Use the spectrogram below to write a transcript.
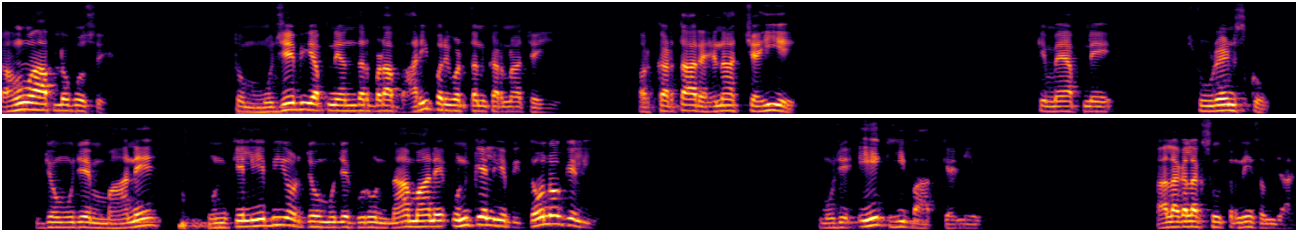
कहूँ आप लोगों से तो मुझे भी अपने अंदर बड़ा भारी परिवर्तन करना चाहिए और करता रहना चाहिए कि मैं अपने स्टूडेंट्स को जो मुझे माने उनके लिए भी और जो मुझे गुरु ना माने उनके लिए भी, दोनों के लिए मुझे एक ही बात कहनी हो। अलग अलग सूत्र नहीं समझाने।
